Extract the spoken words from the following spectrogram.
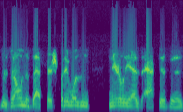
the zone of that fish, but it wasn't nearly as active as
